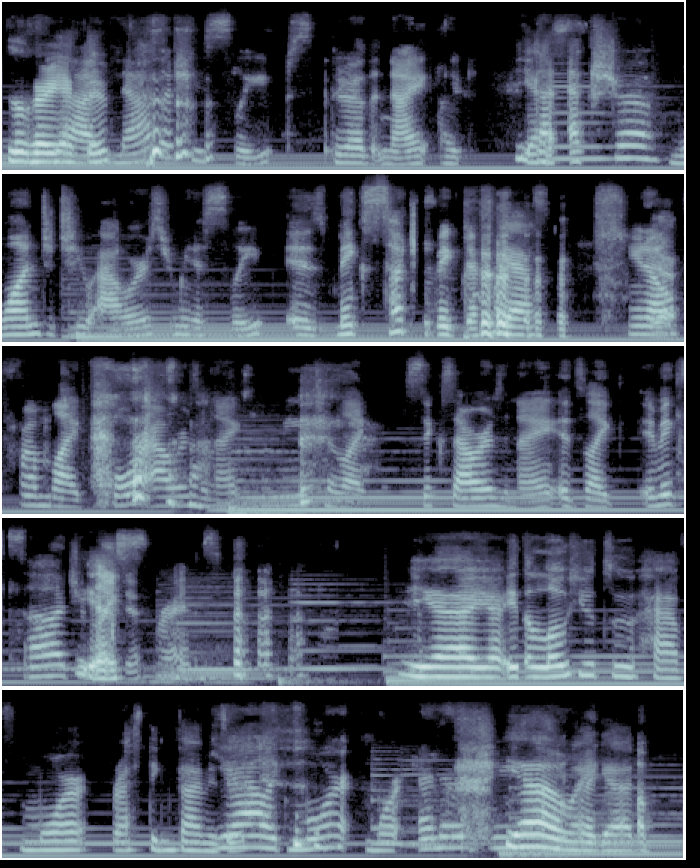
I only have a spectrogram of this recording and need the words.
still very yeah, active. now that she sleeps throughout the night, like yes. that extra one to two hours for me to sleep is makes such a big difference. yes. You know, yeah. from like four hours a night for me to like six hours a night, it's like it makes such a yes. big difference. yeah, yeah. It allows you to have more resting time. yeah, it? like more more energy. Yeah, oh my like god. A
